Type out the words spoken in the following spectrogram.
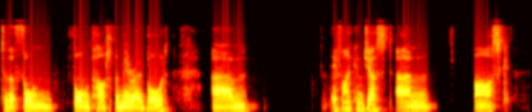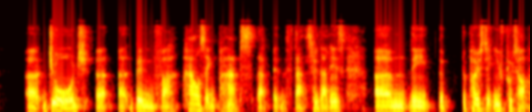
to the Thorn Thorn part of the Miro board. Um, if I can just um, ask uh, George at, at BIM for housing, perhaps that if that's who that is, um, the, the, the post-it you've put up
